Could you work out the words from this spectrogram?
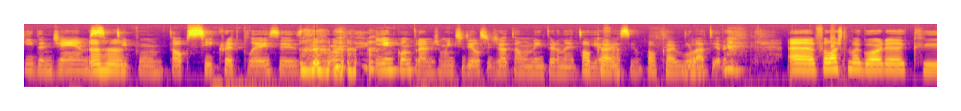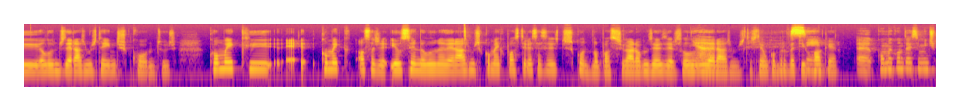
hidden gems, Aham. tipo top secret places tipo, e encontramos muitos deles já estão na internet e Ok. é fácil Ok, de lá ter. Ah, Falaste-me agora que alunos de Erasmus têm descontos. Como é que, é- como é que, ou seja, eu sendo aluna de Erasmus, como é que posso ter acesso a este desconto? Não posso chegar ao museu e dizer sou aluna de Yeah. Erasmus, tens de ter um comprovativo Sim. qualquer. Ah, como acontece em muitos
